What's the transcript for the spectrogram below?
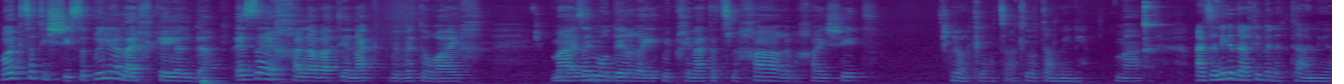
בואי קצת אישי, ספרי לי עלייך כילדה. איזה חלב את ינקת בבית הורייך? מה, איזה מודל ראית מבחינת הצלחה, רווחה אישית? לא, את לא רוצה, את לא תאמיני. מה? אז אני גדלתי בנתניה,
